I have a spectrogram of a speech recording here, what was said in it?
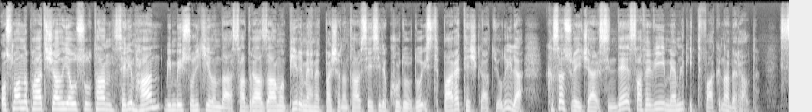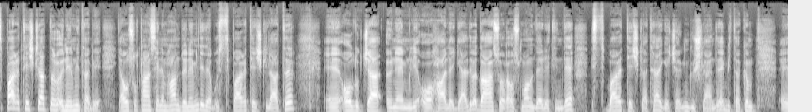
Osmanlı Padişahı Yavuz Sultan Selim Han 1512 yılında Sadrazamı Pir Mehmet Paşa'nın tavsiyesiyle kurdurduğu istihbarat teşkilatı yoluyla kısa süre içerisinde Safevi Memlük İttifakı'nı haber aldı. İstihbarat teşkilatları önemli tabii. Yavuz Sultan Selim Han döneminde de bu istihbarat teşkilatı e, oldukça önemli o hale geldi ve daha sonra Osmanlı Devleti'nde istihbarat teşkilatı her geçen gün güçlendi ve bir takım e,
